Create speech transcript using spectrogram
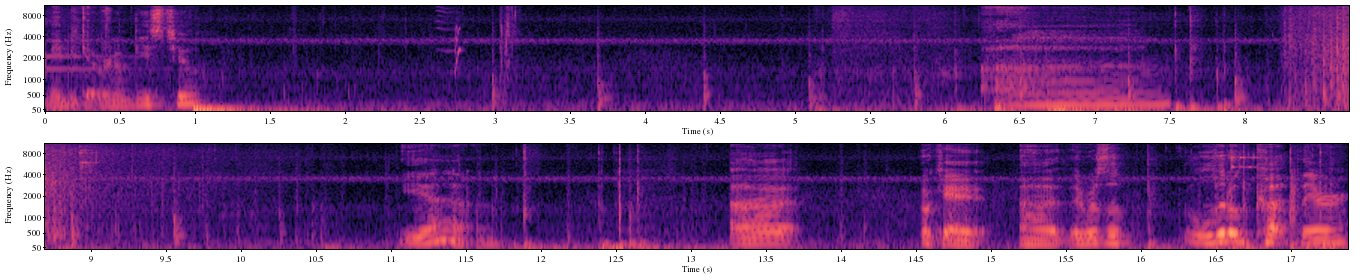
maybe get rid of these two. Uh, yeah. Uh, okay. Uh, there was a little cut there.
